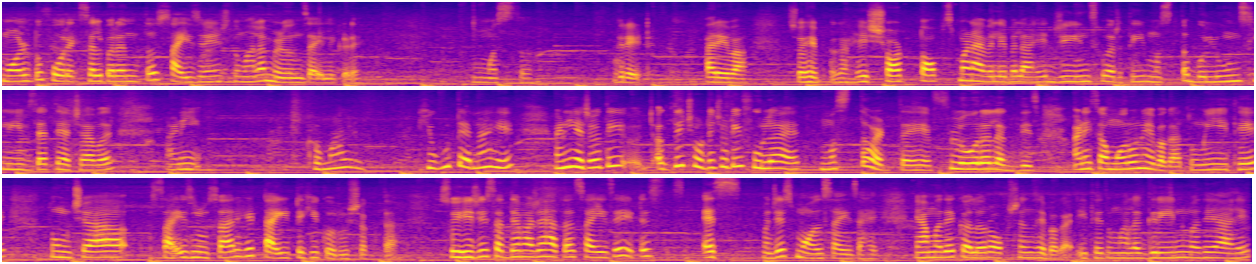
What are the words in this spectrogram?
स्मॉल टू फोर एक्सेलपर्यंत साईज रेंज तुम्हाला मिळून जाईल इकडे. मस्त. ग्रेट अरे वा. सो हे बघा हे शॉर्ट टॉप्स पण अवेलेबल आहेत. जीन्सवरती मस्त बलून स्लीव्ज आहेत त्याच्यावर आणि कमाल. क्यूट आहे ना हे. आणि ह्याच्यावरती अगदी छोटी छोटी फुलं आहेत. मस्त वाटतं हे फ्लोरल अगदीच. आणि समोरून हे बघा तुम्ही इथे तुमच्या साईजनुसार हे टाईटही करू शकता. सो ही जी सध्या माझ्या हातात साईज आहे इट इज एस म्हणजे स्मॉल साईज आहे. ह्यामध्ये कलर ऑप्शन्स हे बघा. इथे तुम्हाला ग्रीनमध्ये आहे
